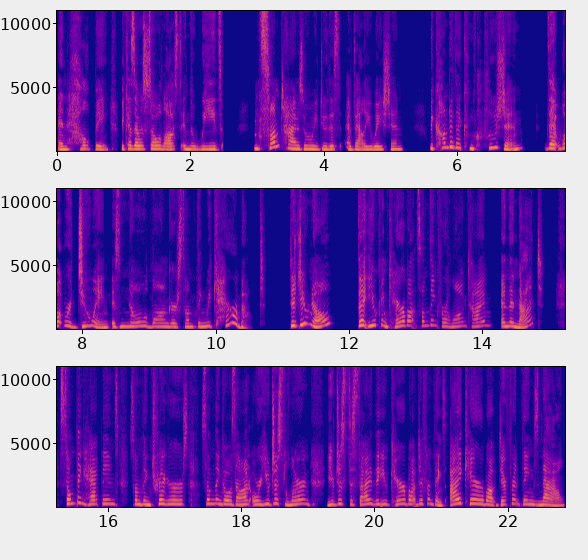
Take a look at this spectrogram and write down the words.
and helping because I was so lost in the weeds. And sometimes when we do this evaluation, we come to the conclusion that what we're doing is no longer something we care about. Did you know that you can care about something for a long time and then not? Something happens, something triggers, something goes on, or you just learn, you just decide that you care about different things. I care about different things now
